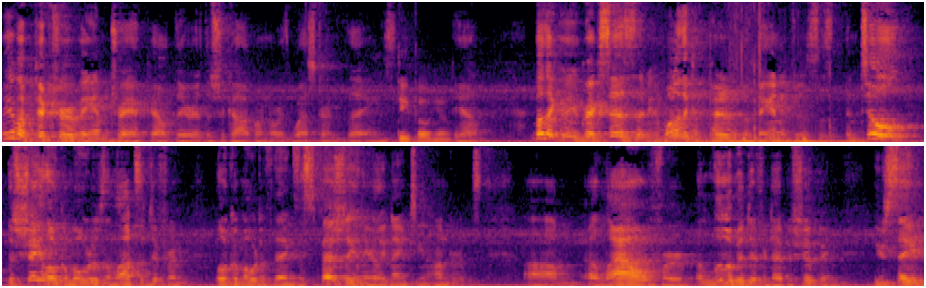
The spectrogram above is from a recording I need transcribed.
We have a picture of Amtrak out there at the Chicago Northwestern things. depot yeah Yeah. But like Greg says, I mean, one of the competitive advantages is until the Shay locomotives and lots of different locomotive things, especially in the early 1900s, um, allow for a little bit different type of shipping. You save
